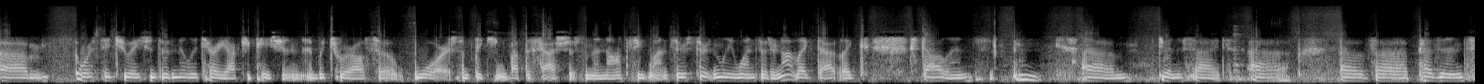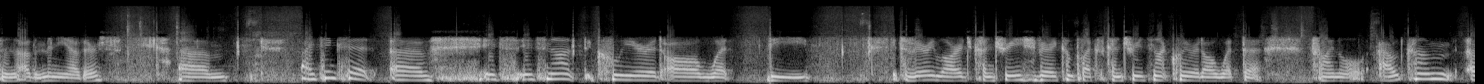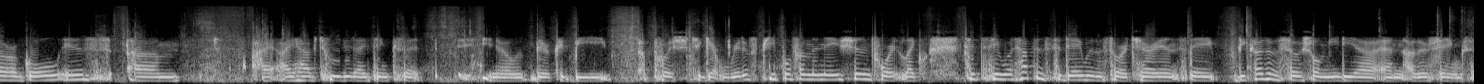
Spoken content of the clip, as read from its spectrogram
um, or situations of military occupation, in which were also wars. I'm thinking about the fascist and the Nazi ones. There's certainly ones that are not like that, like Stalin's um, genocide uh, of uh, peasants and other, many others. Um, I think that uh, it's it's not clear at all what the it's a very large country, very complex country. It's not clear at all what the final outcome or goal is. Um, I, I have tweeted. I think that you know there could be a push to get rid of people from the nation for like to see what happens today with authoritarians. They because of social media and other things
